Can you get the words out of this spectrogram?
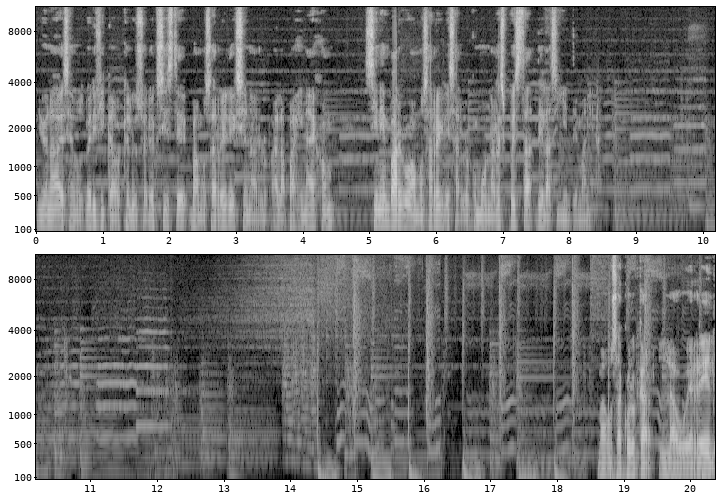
Y una vez hemos verificado que el usuario existe vamos a redireccionarlo a la página de home. Sin embargo vamos a regresarlo como una respuesta de la siguiente manera. Vamos a colocar la URL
